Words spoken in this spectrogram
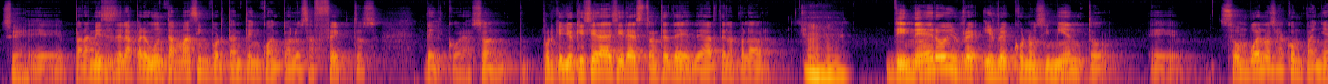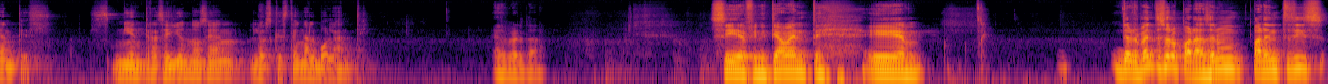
Sí. Eh, para mí esa es la pregunta más importante en cuanto a los afectos del corazón. Porque yo quisiera decir esto antes de, de darte la palabra. Dinero y, re- y reconocimiento eh, son buenos acompañantes mientras ellos no sean los que estén al volante. Es verdad. Sí, definitivamente. Eh, de repente, solo para hacer un paréntesis,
